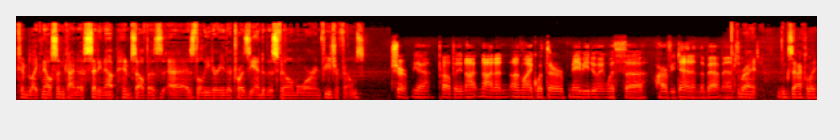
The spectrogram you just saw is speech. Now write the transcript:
Tim Blake Nelson kind of setting up himself as as the leader either towards the end of this film or in future films. Sure. Yeah. Probably not. Not un- unlike what they're maybe doing with uh, Harvey Dent in the Batman film. Right. Exactly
